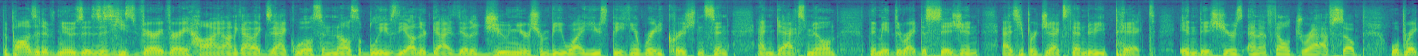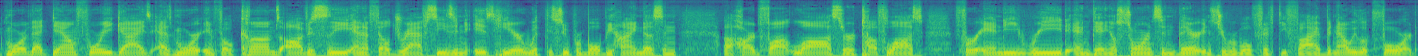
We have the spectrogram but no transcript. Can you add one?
the positive news is, is he's very, very high on a guy like Zach Wilson and also believes the other guys, the other juniors from BYU, speaking of Brady Christensen and Dax Milne, they made the right decision as he projects them to be picked in this year's NFL draft. So we'll break more of that down for you guys as more info comes. Obviously, NFL draft season is here with the Super Bowl behind us and a hard fought loss or tough loss for Andy Reid and Daniel Sorensen there in Super Bowl 55. But now we look forward,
